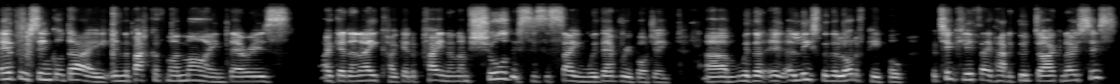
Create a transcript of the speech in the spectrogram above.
every single day in the back of my mind, there is I get an ache, I get a pain, and I'm sure this is the same with everybody, um, with a, at least with a lot of people, particularly if they've had a good diagnosis.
